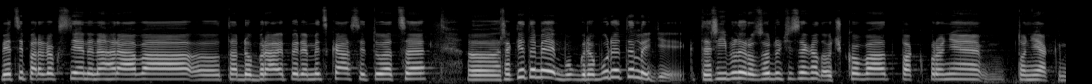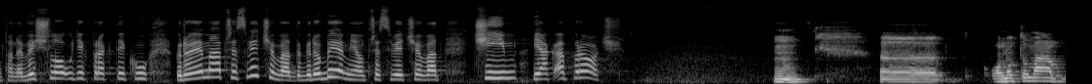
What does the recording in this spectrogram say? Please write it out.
věci paradoxně nenahrává ta dobrá epidemická situace. Řekněte mi, kdo bude ty lidi, kteří byli rozhodnuti se nechat očkovat, pak pro ně to nějak jim to nevyšlo u těch praktiků. Kdo je má přesvědčovat? Kdo by je měl přesvědčovat? Čím, jak a proč? Hmm. Uh ono to má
